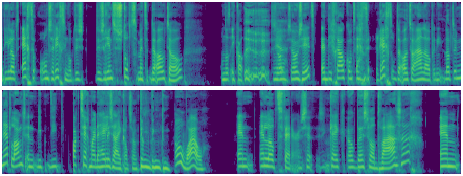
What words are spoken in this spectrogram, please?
die loopt echt onze richting op. Dus, dus Rins stopt met de auto. Omdat ik al zo, Ja. zo zit. En die vrouw komt echt recht op de auto aanlopen. En die loopt er net langs. En die, die pakt zeg maar de hele zijkant zo. Ding, ding, ding. Oh, wauw. En, en loopt verder. Ze, ze keek ook best wel dwazig. En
